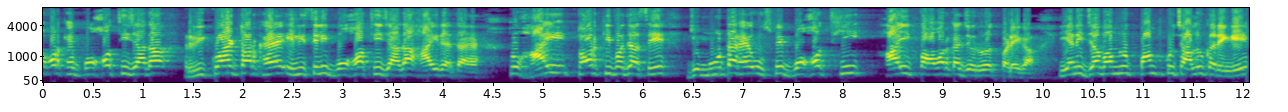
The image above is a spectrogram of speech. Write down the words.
टॉर्क है, बहुत ही ज़्यादा रिक्वायर्ड टॉर्क है इनिशियली बहुत ही ज़्यादा हाई रहता है। तो हाई टॉर्क की वजह से जो मोटर मोटर है उस पर बहुत ही हाई पावर का ज़रूरत पड़ेगा। यानी जब हम लोग पंप को चालू करेंगे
